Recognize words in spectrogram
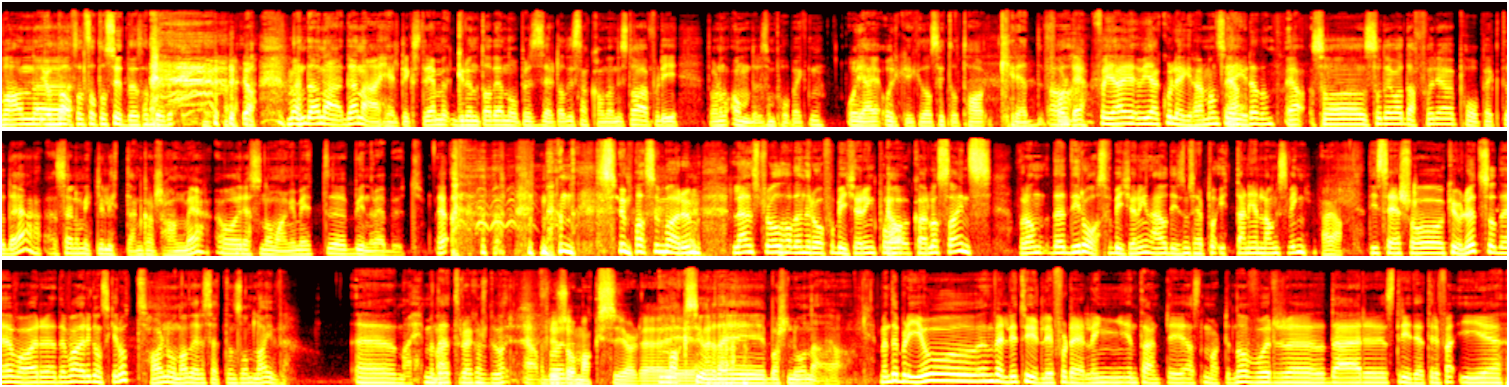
Hva han, jo, Jon Dahlseth satt og sydde samtidig. ja, men den er, den er helt ekstrem. Grunnen til at jeg nå presiserte at vi snakka om den i stad, er fordi det var noen andre som påpekte den. Og jeg orker ikke da sitte og ta kred for det. For jeg, vi er kolleger, Herman, så jeg Ja. gir deg den. Ja, så, så det var derfor jeg påpekte det, selv om ikke lytteren kanskje hang med. Og resonnementet mitt eh, begynner å ebbe ut. Men summa summarum, Lance Stroll hadde en rå forbikjøring på Ja. Carlos Sainz. Hvor han, det, de råeste forbikjøringene er jo de som ser på ytteren i en lang sving. Ja, ja. De ser så kule ut, så det var, det var ganske rått. Har noen av dere sett en sånn live? Eh, nei, men Nei. det tror jeg kanskje du har. Ja, Du så Max gjøre det. i- Max gjorde det i Barcelona. Ja. Men det blir jo en veldig tydelig fordeling internt i Aston Martin nå, hvor eh, det er stridigheter i, i,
